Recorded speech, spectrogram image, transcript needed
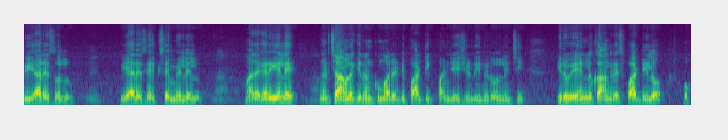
బీఆర్ఎస్ వాళ్ళు బీఆర్ఎస్ ఎక్స్ ఎమ్మెల్యేలు మా దగ్గర ఇయలే ఎందుకంటే చామల కిరణ్ కుమార్ రెడ్డి పార్టీకి పనిచేసిండు ఇన్ని రోజుల నుంచి. ఇరవై ఏళ్ళు కాంగ్రెస్ పార్టీలో ఒక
